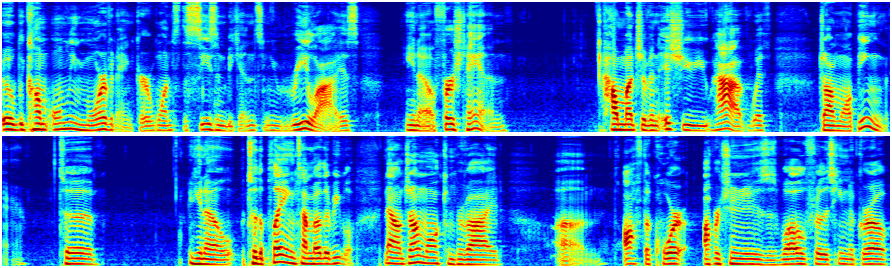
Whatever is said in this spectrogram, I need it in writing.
will become only more of an anchor once the season begins and you realize, you know, firsthand how much of an issue you have with John Wall being there to, you know, to the playing time of other people. Now, John Wall can provide um, off the court opportunities as well for the team to grow,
